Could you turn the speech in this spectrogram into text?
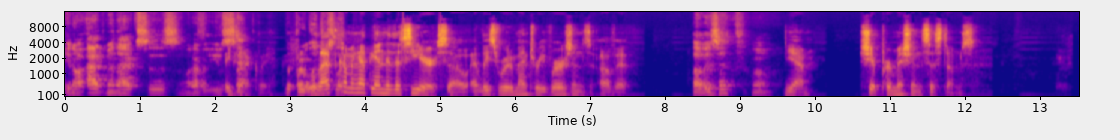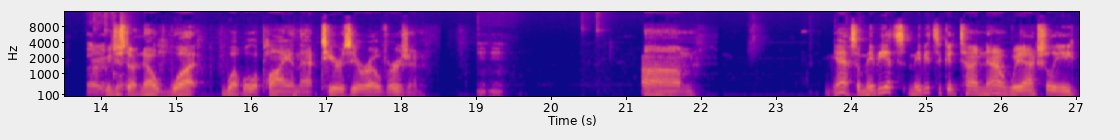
you know admin access, and whatever Exactly. the privileges. Well, that's like- coming at the end of this year, so at least rudimentary versions of it. Oh, is it? Oh, Yeah. Ship permission systems. Very. We just don't know what what will apply in that tier 0 version. Mhm. Um Yeah, so maybe it's maybe it's a good time now. We actually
